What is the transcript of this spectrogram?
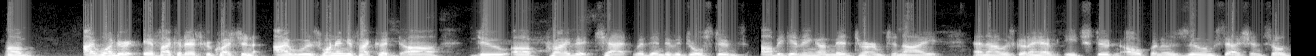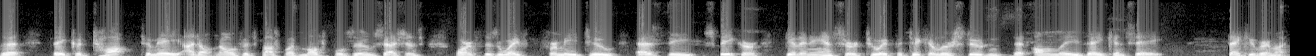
Um, I wonder if I could ask a question. I was wondering if I could uh, do a private chat with individual students. I'll be giving a midterm tonight, and I was going to have each student open a Zoom session so that they could talk to me. I don't know if it's possible have multiple Zoom sessions or if there's a way for me to, as the speaker, give an answer to a particular student that only they can see. Thank you very much.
